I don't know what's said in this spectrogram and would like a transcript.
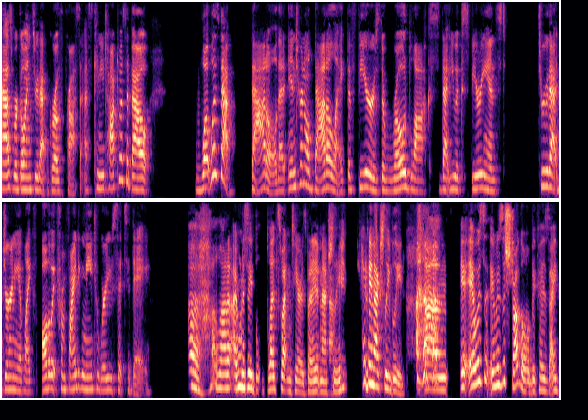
as we're going through that growth process. Can you talk to us about what was that battle, that internal battle like, the fears, the roadblocks that you experienced through that journey of like all the way from finding me to where you sit today? Uh, a lot of I want to say blood, sweat, and tears, but I didn't actually I didn't actually bleed. Um, it, it was it was a struggle because I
